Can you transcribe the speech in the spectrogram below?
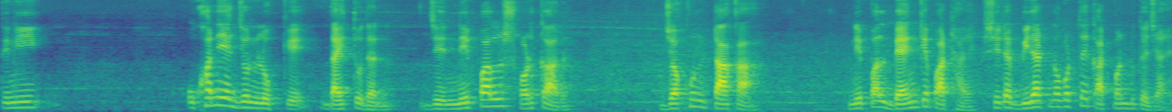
তিনি ওখানে একজন লোককে দায়িত্ব দেন যে নেপাল সরকার যখন টাকা নেপাল ব্যাংকে পাঠায়, সেটা বিরাটনগর থেকে কাঠমান্ডুতে যায়।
